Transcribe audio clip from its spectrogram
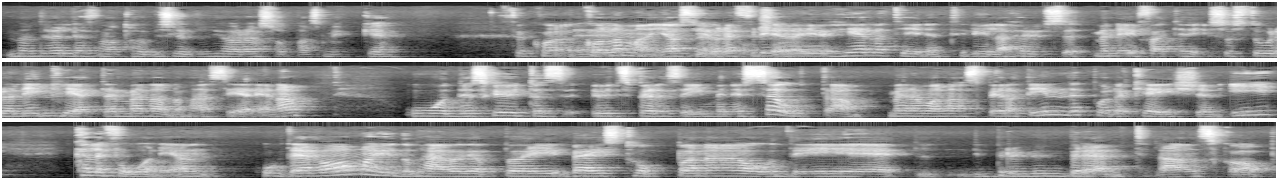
men det är väl därför man tar beslutet att göra så pass mycket. För kolla- kollar man, alltså jag Eh, refererar ju hela tiden till Lilla huset, men det är ju för att det är så stora likheter mellan de här serierna. Och det ska ut, utspela sig i Minnesota, men man har spelat in det på location i Kalifornien. Och där har man ju de här berg, bergstopparna och det är brunbränt landskap.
